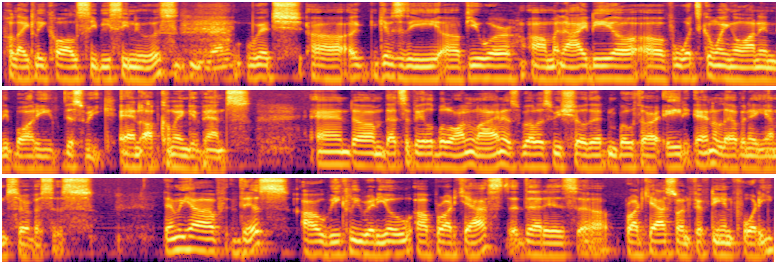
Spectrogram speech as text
politely call CBC News, mm-hmm, right. which uh, gives the uh, viewer um, an idea of what's going on in the body this week and upcoming events. And um, that's available online as well as we show that in both our 8 and 11 a.m. services. Then we have this, our weekly radio uh, broadcast that is uh, broadcast on 50 and 40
